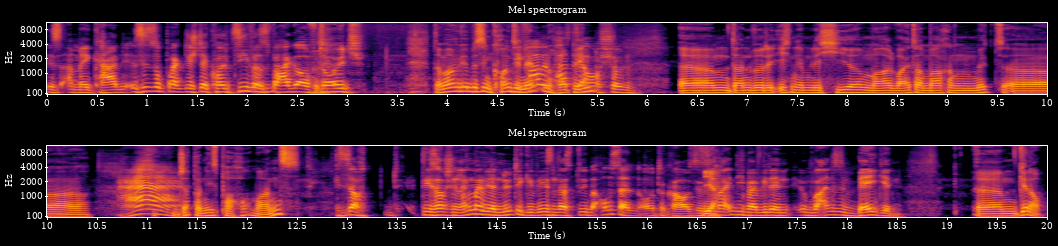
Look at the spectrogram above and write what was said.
des amerikanischen. Es ist so praktisch der Colt Sievers Wagen auf Deutsch. Da machen wir ein bisschen passt ja Kontinentenhopping. auch schon. Ähm, dann würde ich nämlich hier mal weitermachen mit äh, Ah. Japanese Performance. Es ist auch, das ist auch schon lange mal wieder nötig gewesen, dass du über Ausland ein Auto kaufst. Jetzt Ja. sind wir endlich mal wieder in, irgendwo anders in Belgien. Ähm, genau.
